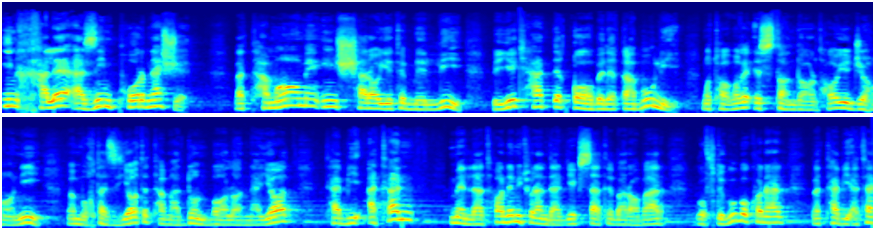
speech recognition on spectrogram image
این خلای عظیم پر نشه و تمام این شرایط ملی به یک حد قابل قبولی مطابق استانداردهای جهانی و مختزیات تمدن بالا نیاد طبیعتا ملت ها نمی‌تونن در یک سطح برابر گفتگو بکنن و طبیعتا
